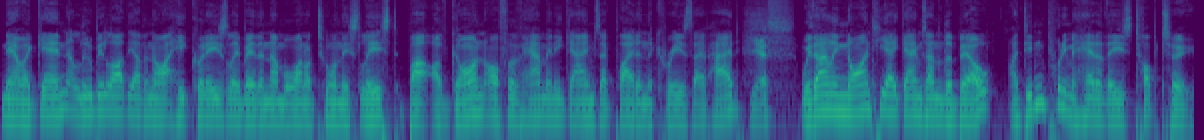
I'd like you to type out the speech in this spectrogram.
Now, again, a little bit like the other night, he could easily be the number one or two on this list, but I've gone off of how many games they've played and the careers they've had. Yes. With only 98 games under the belt, I didn't put him ahead of these top two.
